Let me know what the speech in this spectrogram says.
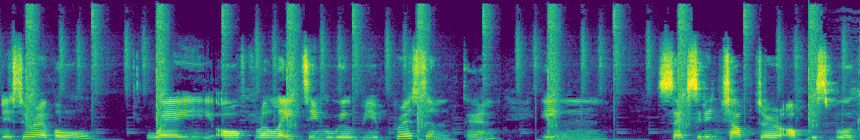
desirable way of relating will be presented in succeeding chapter of this book.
